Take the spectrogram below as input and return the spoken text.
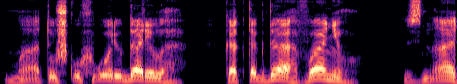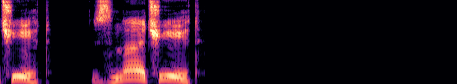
Матушку хворь ударила, как тогда Ваню. Значит, значит...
